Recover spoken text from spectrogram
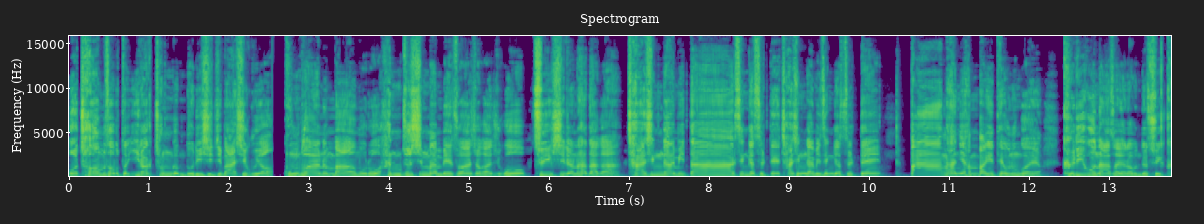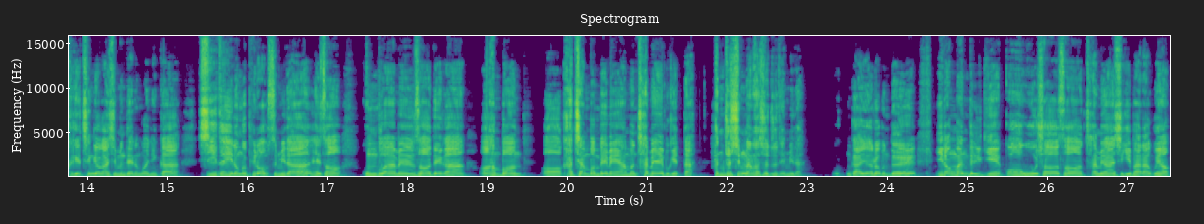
뭐 처음서부터 일확천금 노리시지 마시고요. 공부하는 마음으로 한 주씩만 매수하셔 가지고 수익 실현하다가 자신감이 딱 생겼을 때, 자신감이 생겼을 때 빵 하니 한 방에 태우는 거예요. 그리고 나서 여러분들 수익 크게 챙겨가시면 되는 거니까 시드 이런 거 필요 없습니다. 해서 공부하면서 내가 어, 한번 어, 같이 한번 매매에 한번 참여해 보겠다. 한 주씩만 하셔도 됩니다. 그러니까 여러분들 1억 만들기에 꼭 오셔서 참여하시기 바라고요.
